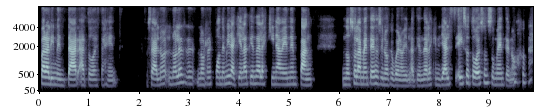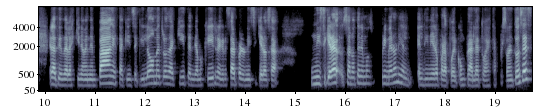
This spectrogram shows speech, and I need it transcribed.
para alimentar a toda esta gente. O sea, no, no les nos responde, mira, aquí en la tienda de la esquina venden pan. No solamente eso, sino que, bueno, en la tienda de la esquina, ya hizo todo eso en su mente, ¿no? En la tienda de la esquina venden pan, está a 15 kilómetros de aquí, tendríamos que ir, regresar, pero ni siquiera, o sea, ni siquiera, o sea, no tenemos primero ni el, el dinero para poder comprarle a todas estas personas. Entonces,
